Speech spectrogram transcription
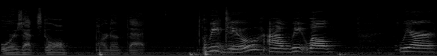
or is that still all part of that? We do. Uh, we well, we are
